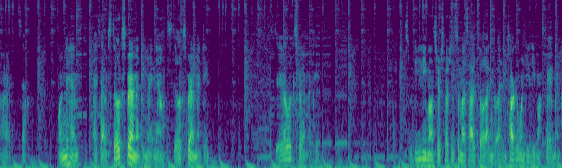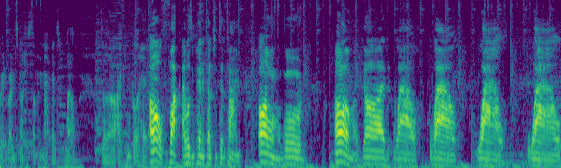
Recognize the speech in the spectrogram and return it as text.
Alright, so one to him. I said, I'm still experimenting right now. Still experimenting. Still experimenting. DD monster special summon my side field. I can go ahead and target one DD monster and my graveyard and special summon that as well. So uh, I can go ahead. Oh fuck! I wasn't paying attention to the time. Oh my god. Oh my god. Wow. Wow. Wow. Wow.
